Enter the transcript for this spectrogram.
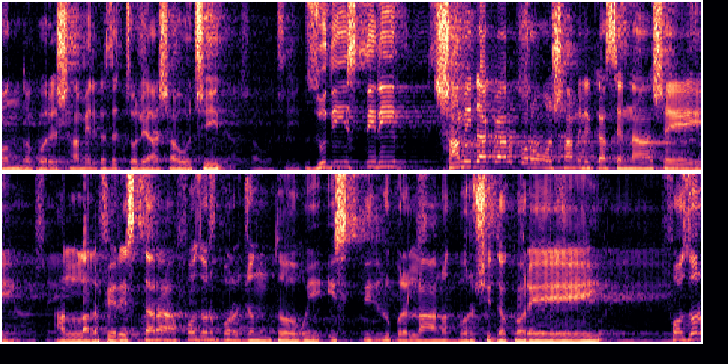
বন্ধ করে স্বামীর কাছে চলে আসা উচিত। যদি স্ত্রী স্বামী ডাকার পরও স্বামীর কাছে না আসে, আল্লাহর ফেরেশতারা ফজর পর্যন্ত ওই স্ত্রীর উপরে লানত বর্ষিত করে। ফজর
